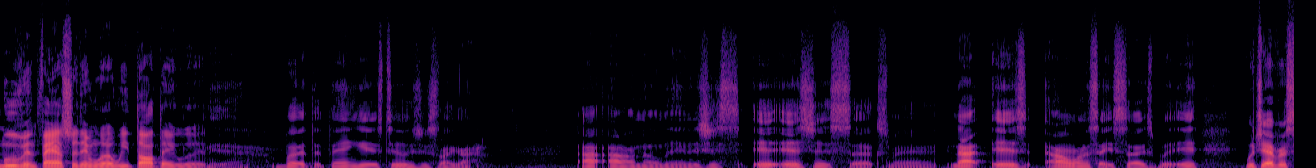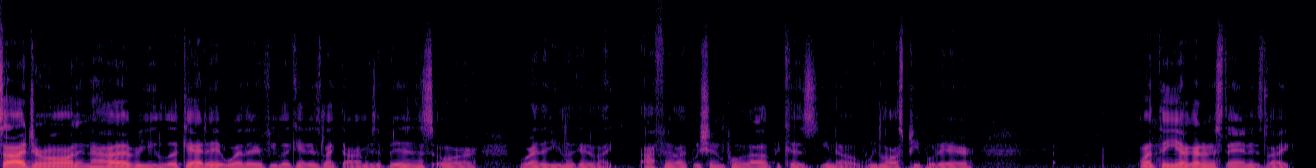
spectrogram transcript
moving faster than what we thought they would. Yeah, but the thing is too, it's just like I, I, I don't know, man. It's just it, it's just sucks, man. Not is I don't want to say sucks, but it, whichever side you're on and however you look at it, whether if you look at it as like the army's a business or whether you look at it like I feel like we shouldn't pull out because you know we lost people there. One thing y'all gotta understand is like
